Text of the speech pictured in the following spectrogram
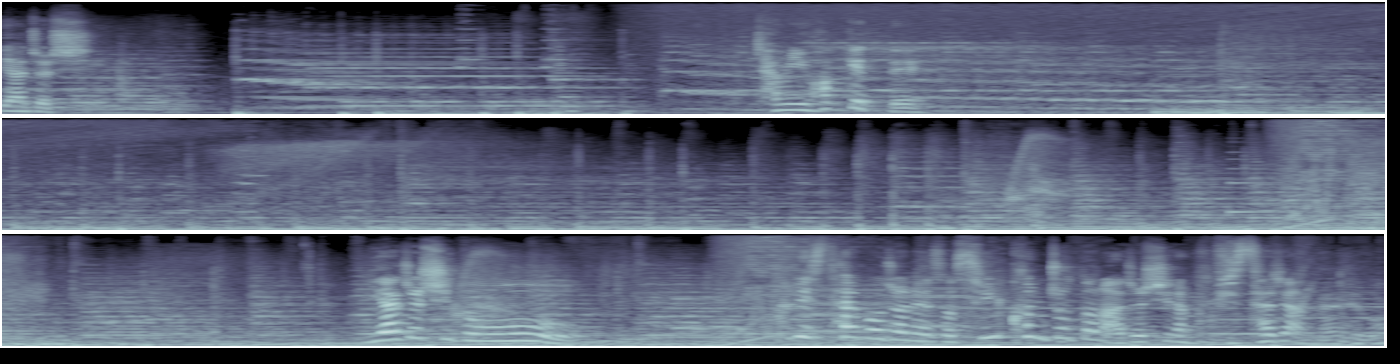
이 아저씨. 잠이 확 깼대 이 아저씨도 크리스탈 버전에서 스위콘 쫓던 아저씨랑 비슷하지 않나요? 이거?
